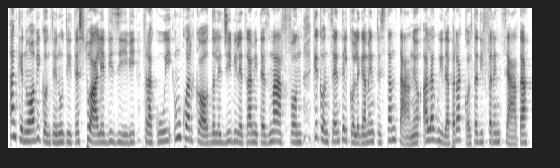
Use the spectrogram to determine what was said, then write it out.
anche nuovi contenuti testuali e visivi, fra cui un QR code leggibile tramite smartphone che consente il collegamento istantaneo alla guida per raccolta differenziata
